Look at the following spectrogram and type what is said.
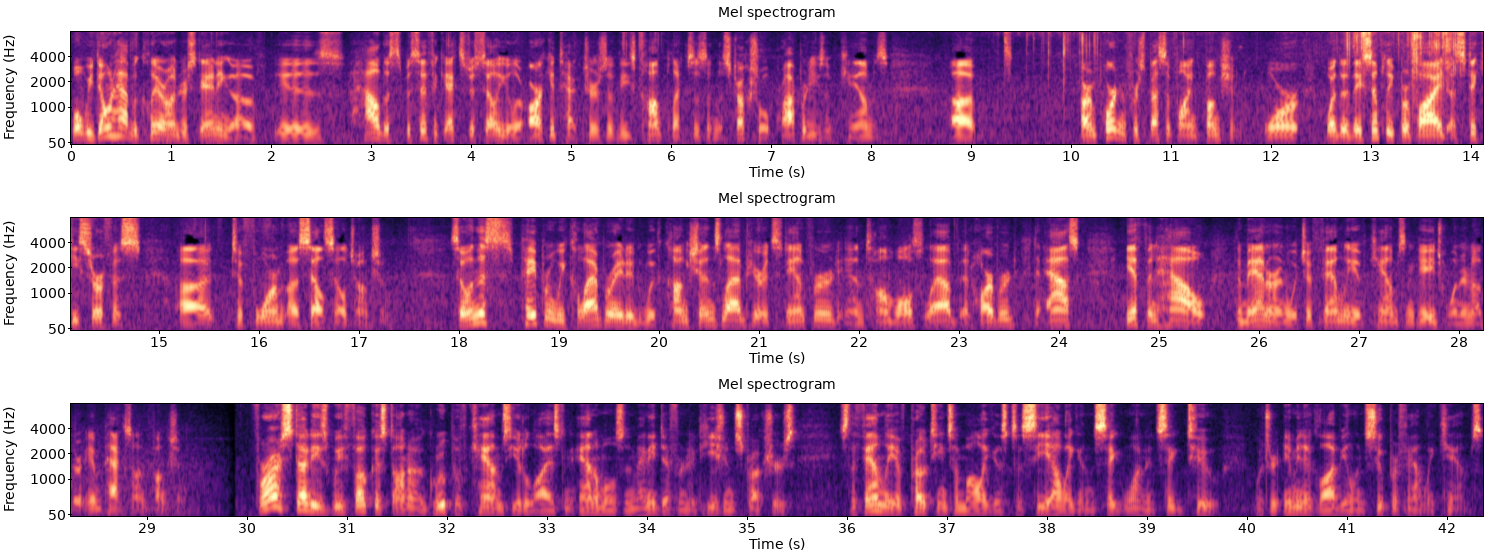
What we don't have a clear understanding of is how the specific extracellular architectures of these complexes and the structural properties of CAMs uh, are important for specifying function, or whether they simply provide a sticky surface uh, to form a cell-cell junction. So in this paper, we collaborated with Kang Shen's lab here at Stanford and Tom Walz's lab at Harvard to ask if and how the manner in which a family of CAMs engage one another impacts on function. For our studies, we focused on a group of CAMs utilized in animals in many different adhesion structures. It's the family of proteins homologous to C. elegans, SYG-1 and SYG-2, which are immunoglobulin superfamily CAMs.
